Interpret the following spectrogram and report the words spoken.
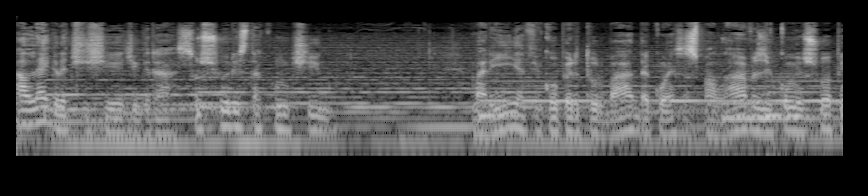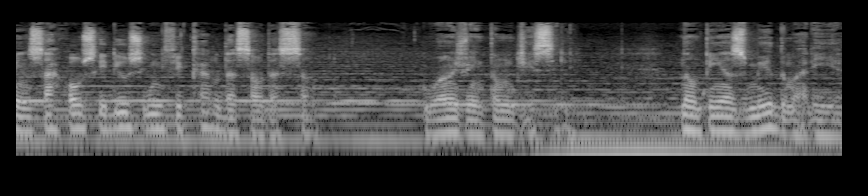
Alegra-te, cheia de graça, o Senhor está contigo. Maria ficou perturbada com essas palavras e começou a pensar qual seria o significado da saudação. O anjo então disse-lhe: Não tenhas medo, Maria,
